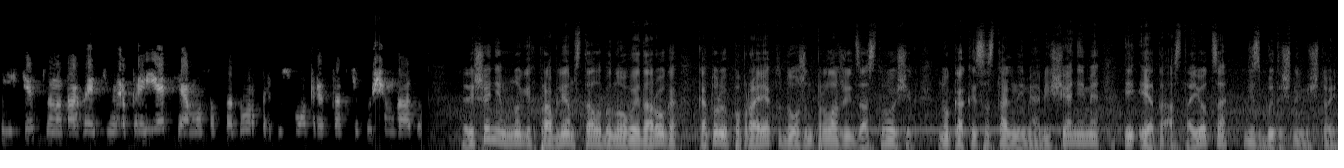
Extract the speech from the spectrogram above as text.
естественно, тогда эти мероприятия Мосавтодор предусмотрит в текущем году. Решением многих проблем стала бы новая дорога, которую по проекту должен проложить застройщик. Но, как и с остальными обещаниями, и это остается несбыточной мечтой,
